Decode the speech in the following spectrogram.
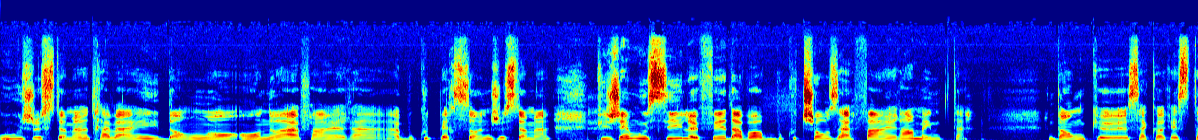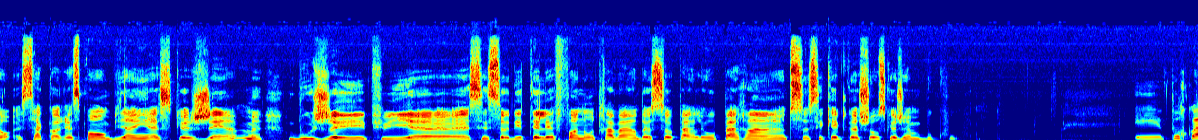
où, justement, un travail dont on, on a affaire à, à, beaucoup de personnes, justement. Puis, j'aime aussi le fait d'avoir beaucoup de choses à faire en même temps. Donc, euh, ça, correspond, ça correspond bien à ce que j'aime, bouger, puis euh, c'est ça, des téléphones au travers de ça, parler aux parents, tout ça, c'est quelque chose que j'aime beaucoup. Et pourquoi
